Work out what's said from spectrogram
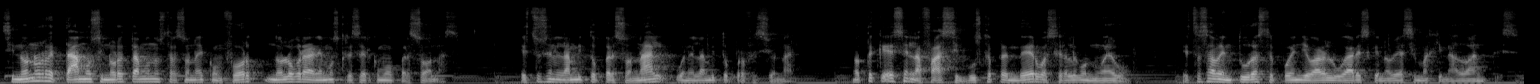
Si no nos retamos, si no retamos nuestra zona de confort, no lograremos crecer como personas. Esto es en el ámbito personal o en el ámbito profesional. No te quedes en la fácil, busca aprender o hacer algo nuevo. Estas aventuras te pueden llevar a lugares que no habías imaginado antes.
